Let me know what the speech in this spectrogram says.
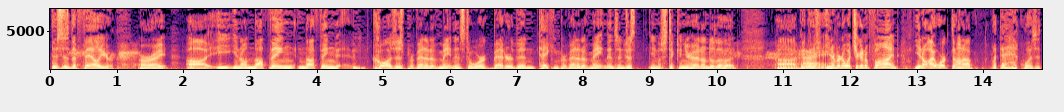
this is the failure. All right. Uh, you know nothing nothing causes preventative maintenance to work better than taking preventative maintenance and just you know sticking your head under the hood. Uh, because right. you never know what you're going to find. You know, I worked on a what the heck was it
